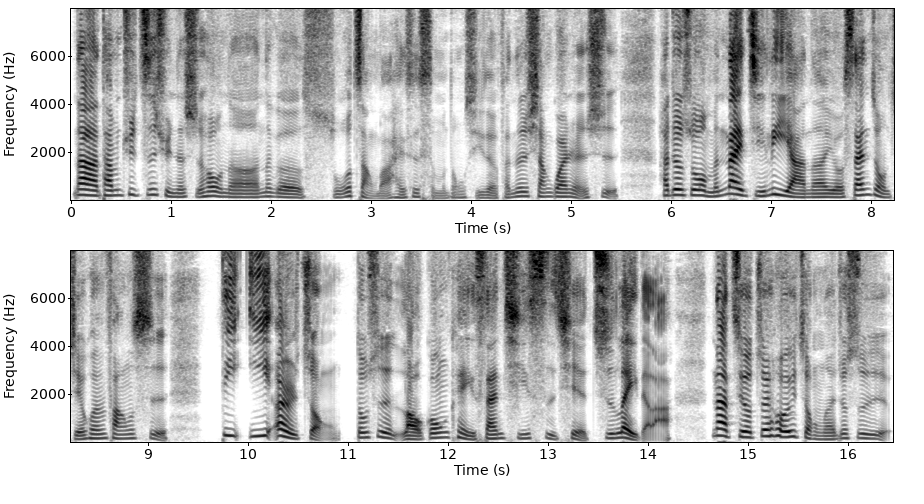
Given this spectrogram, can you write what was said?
那他们去咨询的时候呢，那个所长吧，还是什么东西的，反正是相关人士，他就说我们奈吉利亚呢有三种结婚方式，第一二种都是老公可以三妻四妾之类的啦，那只有最后一种呢，就是。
